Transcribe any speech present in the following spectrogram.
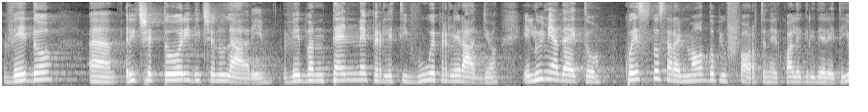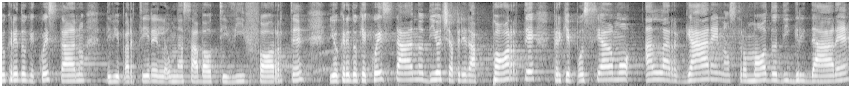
vedo Uh, ricettori di cellulari, vedo antenne per le tv e per le radio e lui mi ha detto questo sarà il modo più forte nel quale griderete. Io credo che quest'anno devi partire una Sabaoth TV forte, io credo che quest'anno Dio ci aprirà porte perché possiamo allargare il nostro modo di gridare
